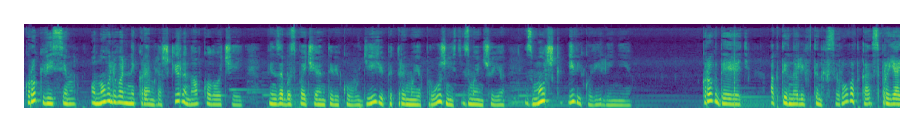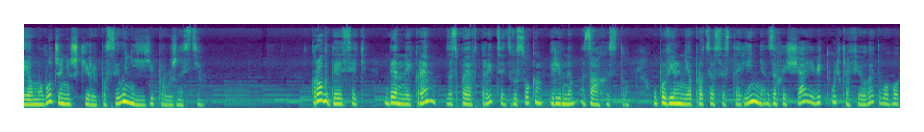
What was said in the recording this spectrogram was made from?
Крок 8. Оновлювальний крем для шкіри навколо очей. Він забезпечує антивікову дію, підтримує пружність, зменшує зморшки і вікові лінії. Крок 9. Активна ліфтинг сироватка сприяє омолодженню шкіри і посиленню її пружності. Крок 10. Денний крем з SPF 30 з високим рівнем захисту. Уповільнює процеси старіння, захищає від ультрафіолетового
